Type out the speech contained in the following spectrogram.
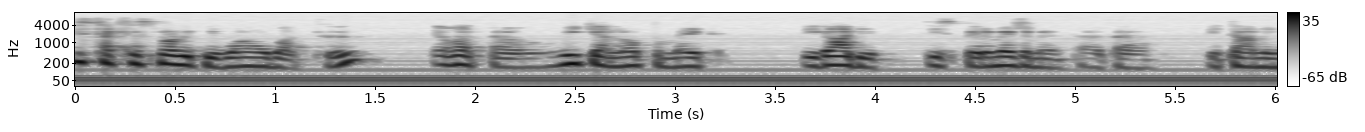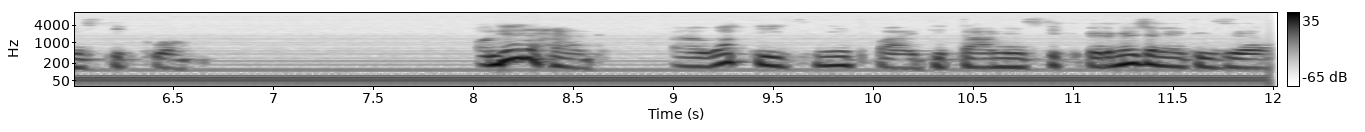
this success probability 1 over 2, we cannot make regarded this Bell measurement as a deterministic one. On the other hand, uh, what is meant by deterministic Bell measurement is, uh,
